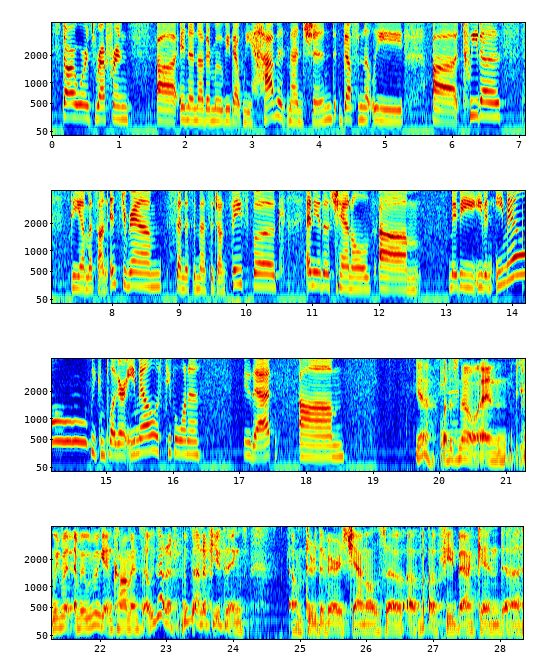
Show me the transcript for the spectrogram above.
Star Wars reference uh, in another movie that we haven't mentioned, definitely uh, tweet us. DM us on Instagram, send us a message on Facebook, any of those channels. Um, maybe even email. We can plug our email if people want to do that. Um, Yeah, let us know. And we've been, I mean we've been getting comments. We've gotten a, we've gotten a few things um, through the various channels of, of, of feedback, and uh,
